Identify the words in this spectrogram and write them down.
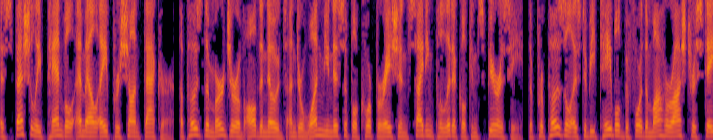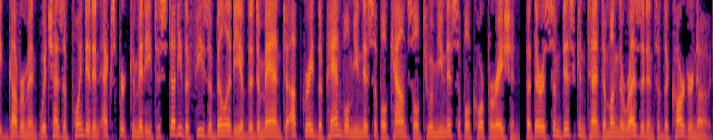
especially Panvel MLA Prashant Thakur, oppose the merger of all the nodes under one municipal corporation citing political conspiracy. The proposal is to be tabled before the Maharashtra state government, which has appointed an expert committee to study the feasibility of the demand to upgrade the Panvel Municipal Council to a municipal corporation, but there is some discontent among the residents of the Kharghar node.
